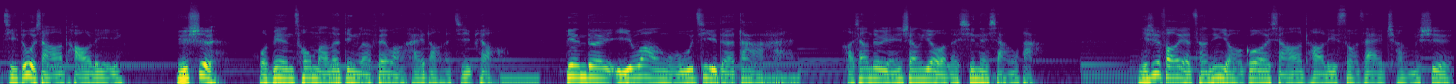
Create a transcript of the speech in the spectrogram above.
几度想要逃离。于是，我便匆忙的订了飞往海岛的机票，面对一望无际的大海，好像对人生又有了新的想法。你是否也曾经有过想要逃离所在城市，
